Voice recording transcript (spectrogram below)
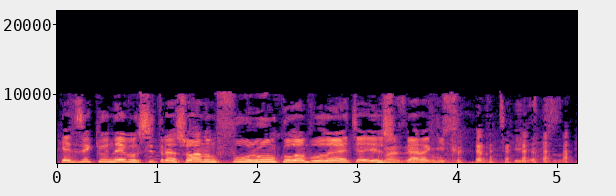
quer dizer que o nego se transforma num furúnculo ambulante, é isso, Mas cara? é, com que... certeza.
